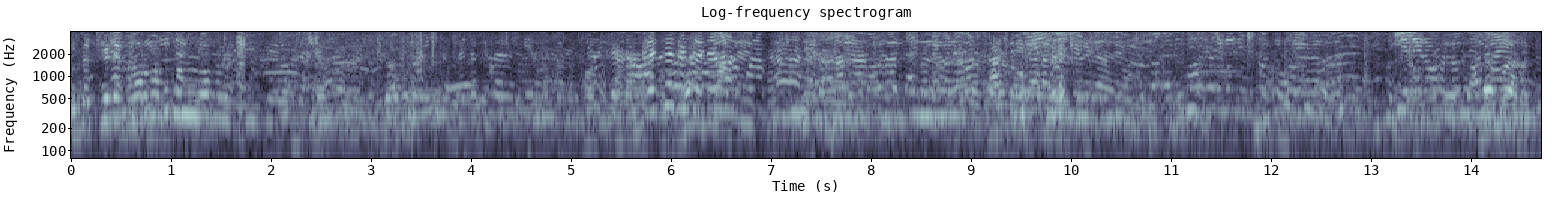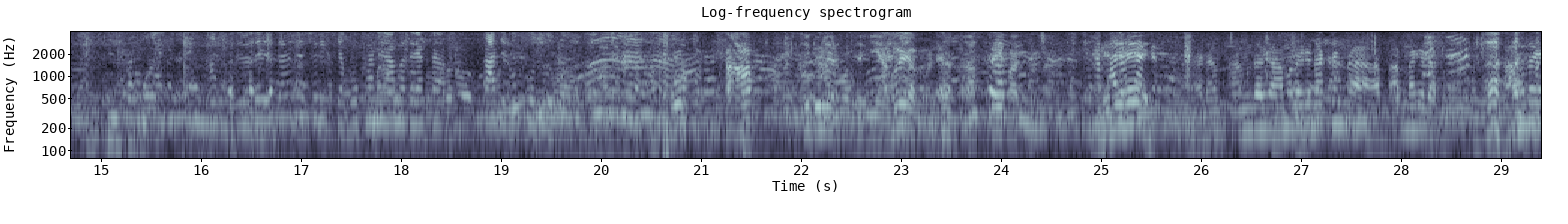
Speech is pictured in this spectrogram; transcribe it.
ওটা ছেড়ে খাওয়ার মতো কোনো লোক নেই শরীফ যাব ওখানে আমাদের একটা কাজের। শিডিউলের মধ্যে নিয়ে হয়ে যাবে আসতেই পারবে না ম্যাডাম আমাদেরকে আমাদেরকে ডাকছেন না আপনাকে ডাকছেন আমাদের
